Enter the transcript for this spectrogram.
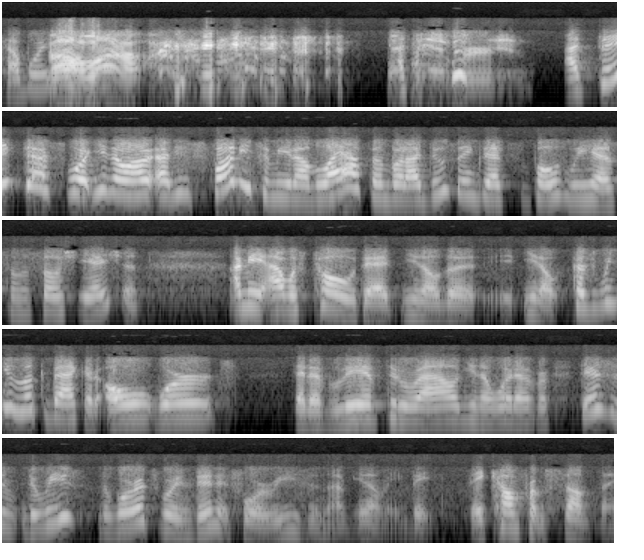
cowboys. Oh wow. I think, I think that's what you know. I, I, it's funny to me, and I'm laughing, but I do think that supposedly has some association. I mean, I was told that you know the you know because when you look back at old words that have lived throughout, you know whatever, there's the reason the words were invented for a reason. I mean, you know, I mean they they come from something.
